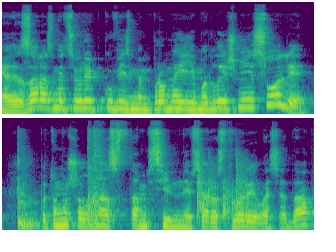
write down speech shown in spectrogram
Е, Зараз ми цю рибку візьмемо, промиємо від лишньої солі, тому що у нас там сіль не вся розтворилася. Да?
